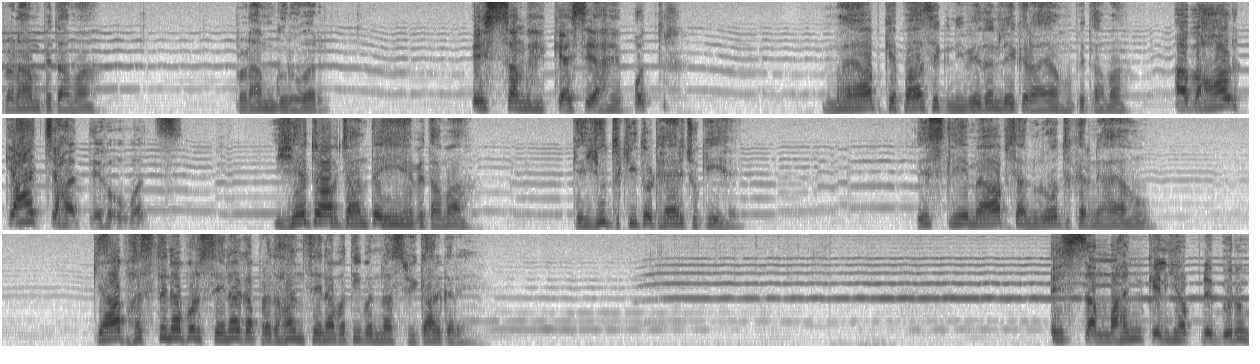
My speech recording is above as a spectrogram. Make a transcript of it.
प्रणाम पितामह प्रणाम गुरुवर। इस समय कैसे आए पुत्र? मैं आपके पास एक निवेदन लेकर आया हूँ पितामह। अब और क्या चाहते हो वत्स? यह तो आप जानते ही हैं पितामह कि युद्ध की तो ठहर चुकी है। इसलिए मैं आपसे अनुरोध करने आया हूँ कि आप हस्तिनापुर सेना का प्रधान सेनापति बनना स्वीकार करें। इस सम्मान के लिए अपने गुरु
